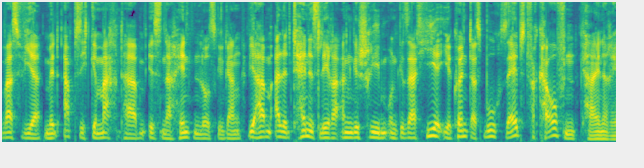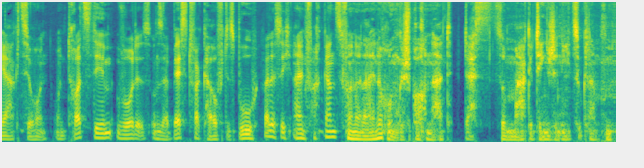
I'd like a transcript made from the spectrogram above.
was wir mit Absicht gemacht haben, ist nach hinten losgegangen. Wir haben alle Tennislehrer angeschrieben und gesagt, hier, ihr könnt das Buch selbst verkaufen. Keine Reaktion. Und trotzdem wurde es unser bestverkauftes Buch, weil es sich einfach ganz von alleine rumgesprochen hat. Das zum Marketinggenie zu klampen.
